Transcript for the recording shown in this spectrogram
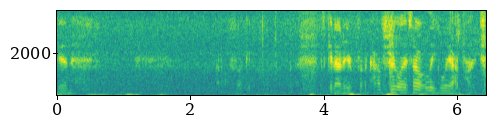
Did. Oh, fuck it. Let's get out of here before the cops realize how illegally I parked.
